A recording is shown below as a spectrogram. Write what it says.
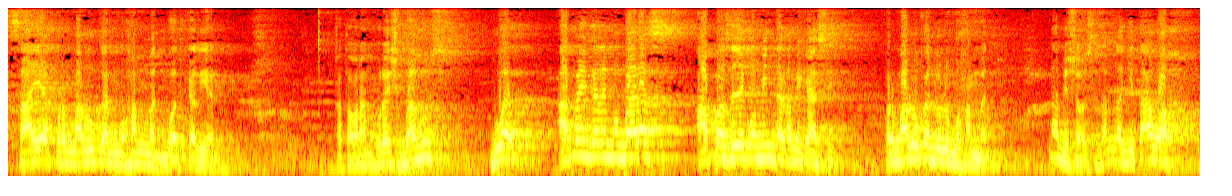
saya permalukan Muhammad buat kalian? Kata orang Quraisy bagus, buat apa yang kalian mau balas? Apa saja kau minta kami kasih. Permalukan dulu Muhammad. Nabi SAW lagi tawaf.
